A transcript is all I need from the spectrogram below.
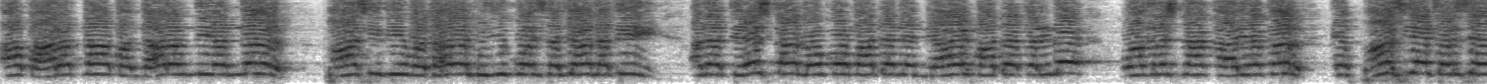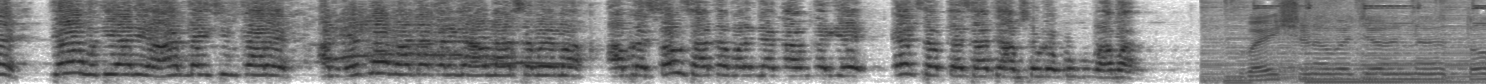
આ ભારતના બંધારણની અંદર ફાંસીથી વધારે બીજી કોઈ સજા નથી. અને દેશના લોકો માટે ને ન્યાય માટે કરીને કોંગ્રેસના કાર્યકર એ ફાંસીએ ચડશે. ત્યાં સુધી આની હાર નહીં સ્વીકારે. અને એટલા માટે કરીને આવનાર સમયમાં આપણે સૌ સાથે મળીને કામ કરીએ. એ શબ્દ સાથે આપ સૌનો ખૂબ ખૂબ આભાર. વૈષ્ણવજન તો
